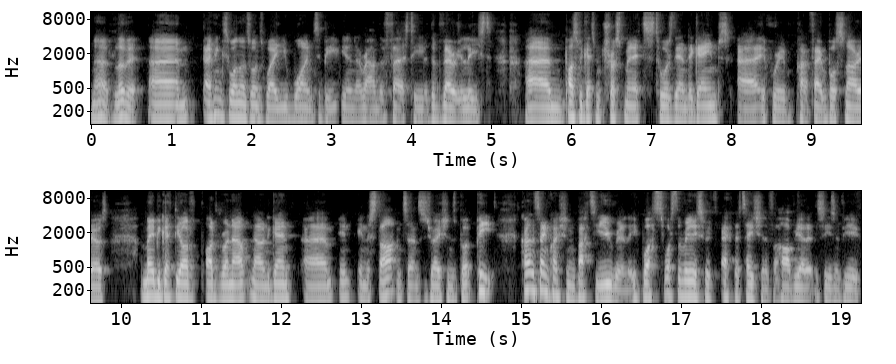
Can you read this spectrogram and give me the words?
No, love it. Um, I think it's one of those ones where you want him to be in and around the first team at the very least. Um, possibly get some trust minutes towards the end of games uh, if we're in kind of favourable scenarios. Maybe get the odd odd run out now and again um, in in the start in certain situations. But Pete, kind of the same question back to you really. What's what's the realistic expectation for Harvey Elliott this season for you?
